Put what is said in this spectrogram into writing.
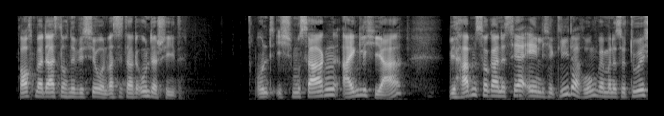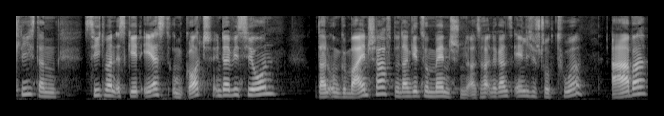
Braucht man da jetzt noch eine Vision? Was ist da der Unterschied? Und ich muss sagen, eigentlich ja. Wir haben sogar eine sehr ähnliche Gliederung. Wenn man das so durchliest, dann sieht man, es geht erst um Gott in der Vision, dann um Gemeinschaft und dann geht es um Menschen. Also hat eine ganz ähnliche Struktur. Aber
